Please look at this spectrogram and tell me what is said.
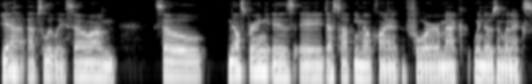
Yeah, absolutely. So, um, so Mailspring is a desktop email client for Mac, Windows, and Linux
